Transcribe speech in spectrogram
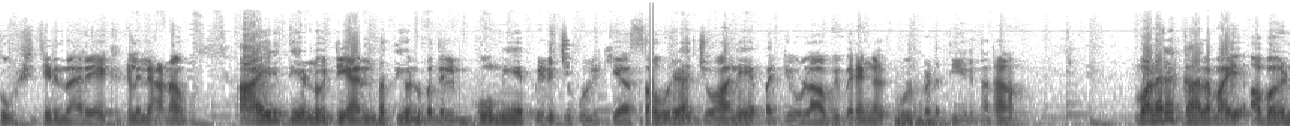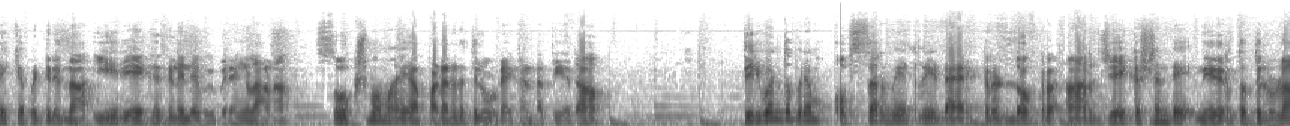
സൂക്ഷിച്ചിരുന്ന രേഖകളിലാണ് ആയിരത്തി എണ്ണൂറ്റി അൻപത്തി ഒൻപതിൽ ഭൂമിയെ പിടിച്ചുകുലുക്കിയ സൗര ജ്വാലയെ പറ്റിയുള്ള വിവരങ്ങൾ ഉൾപ്പെടുത്തിയിരുന്നത്. വളരെ കാലമായി അവഗണിക്കപ്പെട്ടിരുന്ന ഈ രേഖകളിലെ വിവരങ്ങളാണ് സൂക്ഷ്മമായ പഠനത്തിലൂടെ കണ്ടെത്തിയത്. Thiruvananthapuram observatory director doctor R ജയകൃഷ്ണന്റെ നേതൃത്വത്തിലുള്ള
